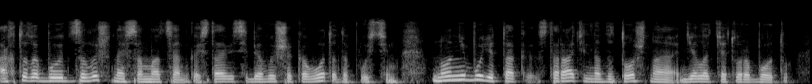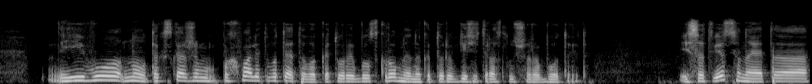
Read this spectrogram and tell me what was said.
а кто-то будет с завышенной самооценкой ставить себя выше кого-то, допустим, но он не будет так старательно, дотошно делать эту работу. И его, ну, так скажем, похвалит вот этого, который был скромный, но который в 10 раз лучше работает. И, соответственно, это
